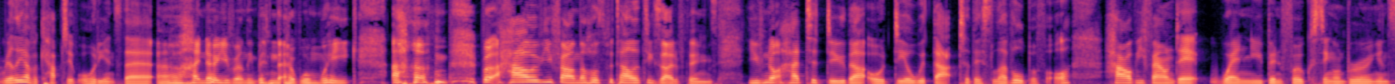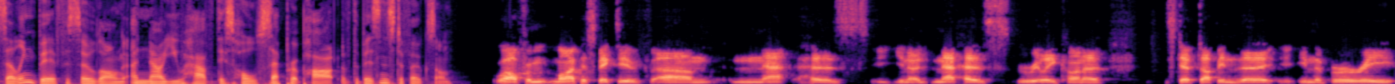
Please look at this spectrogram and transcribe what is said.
really have a captive audience there. Uh, I know you've only been there one week, um, but how have you found the hospitality side of things? You've not had to do that or deal with that to this level before. How have you found it when you've been focusing on brewing and selling beer for so long, and now you have this whole separate part of the business to focus on? Well, from my perspective, um, Nat has, you know, Nat has really kind of stepped up in the in the brewery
